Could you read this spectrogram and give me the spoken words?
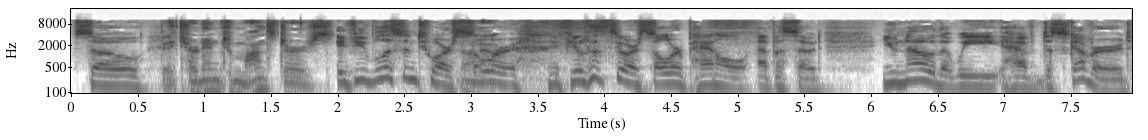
So they turn into monsters. If you've listened to our no, solar, no. if you listen to our solar panel episode, you know that we have discovered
